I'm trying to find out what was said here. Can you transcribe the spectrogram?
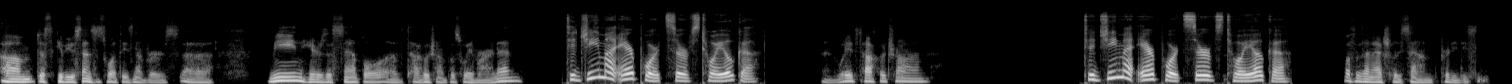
Um, just to give you a sense of what these numbers uh, mean, here's a sample of Tacotron plus Wave RNN. Tajima Airport serves Toyooka and Wave Tacotron. Tajima Airport serves Toyooka. Both of them actually sound pretty decent.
